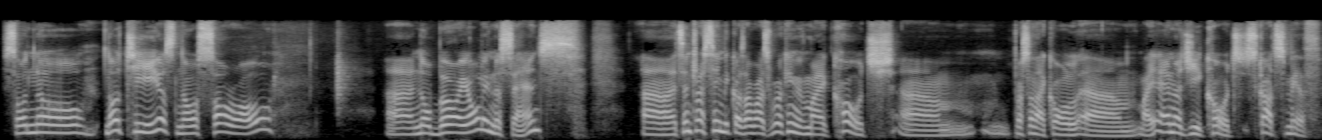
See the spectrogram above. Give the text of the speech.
So no, no tears, no sorrow, uh, no burial in a sense. Uh, it's interesting because I was working with my coach, um, person I call um, my energy coach, Scott Smith.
